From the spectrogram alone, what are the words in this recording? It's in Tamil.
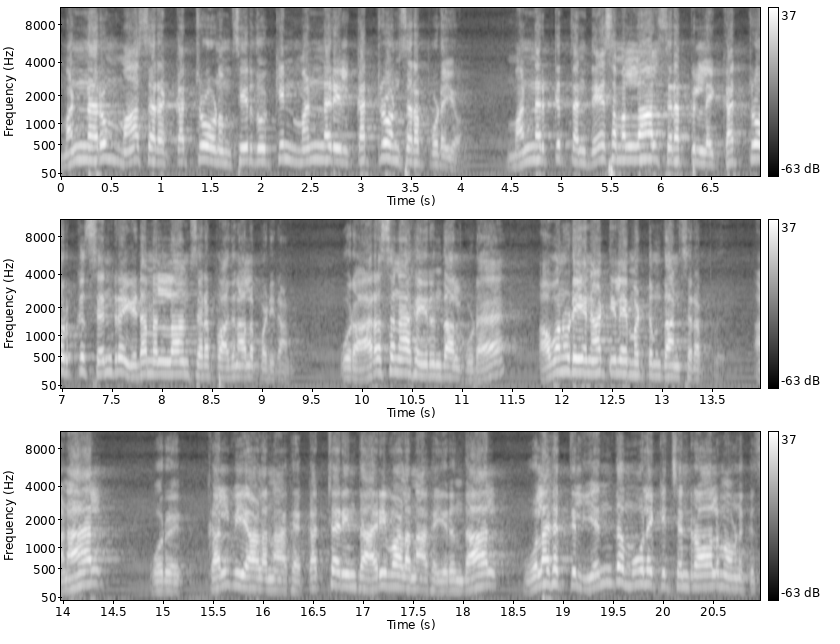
மன்னரும் மாசர கற்றோனும் சீர்தூக்கின் மன்னரில் கற்றோன் சிறப்புடையோன். மன்னர்க்கு தன் தேசமல்லால் சிறப்பில்லை கற்றோர்க்கு சென்ற இடமெல்லாம் சிறப்பு. அதனால படிறான். ஒரு அரசனாக இருந்தால் கூட அவனுடைய நாட்டிலே மட்டும்தான் சிறப்பு. ஆனால் ஒரு கல்வியாளனாக கற்றறிந்த அறிவாளனாக இருந்தால் உலகத்தில் எந்த மூலைக்கு சென்றாலும் அவனுக்கு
